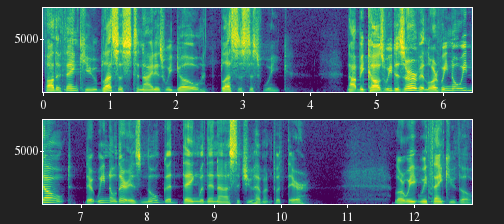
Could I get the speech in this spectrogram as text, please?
Father, thank you. Bless us tonight as we go. And bless us this week. Not because we deserve it, Lord. We know we don't. We know there is no good thing within us that you haven't put there Lord, we, we thank you, though,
